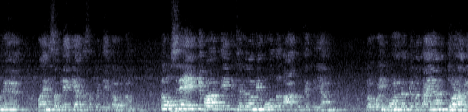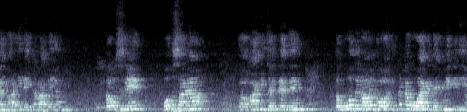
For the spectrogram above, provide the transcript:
में पानी सब लेके आके सबको देखा होगा। तो उसने एक के बाद एक जगह में बहुत आग उतर गया तो कोई फ़ोन करके बताया जॉन अपने गाड़ी लेकर आ गया। तो उसने बहुत सारा अ, आगे चलते थे। तो बहुत लोग लोग इकट्ठा हुआ के देखने के लिए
